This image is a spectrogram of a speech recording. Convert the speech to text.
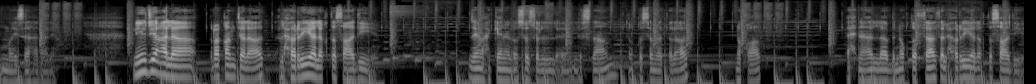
الله يسهل عليه نيجي على رقم ثلاث الحرية الاقتصادية. زي ما حكينا الأسس الإسلام تنقسم لثلاث نقاط. إحنا هلأ بالنقطة الثالثة الحرية الاقتصادية.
